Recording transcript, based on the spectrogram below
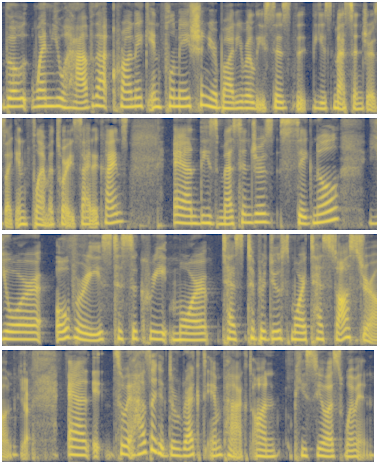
though when you have that chronic inflammation, your body releases the, these messengers like inflammatory cytokines. And these messengers signal your ovaries to secrete more test to produce more testosterone. Yeah. And it, so it has like a direct impact on PCOS women.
